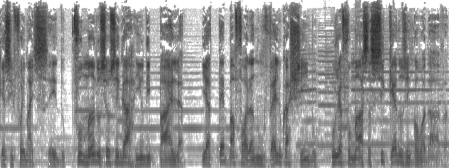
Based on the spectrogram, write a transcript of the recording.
que se foi mais cedo, fumando seu cigarrinho de palha e até baforando um velho cachimbo, cuja fumaça sequer nos incomodava.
